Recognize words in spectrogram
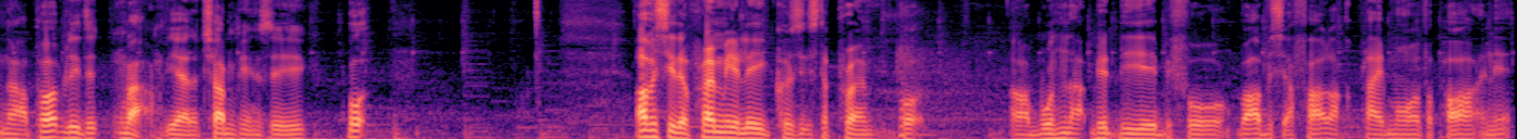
No, probably the well, yeah, the Champions League, but obviously the Premier League because it's the Prem. But I won that bit the year before. But obviously I felt like I played more of a part in it,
